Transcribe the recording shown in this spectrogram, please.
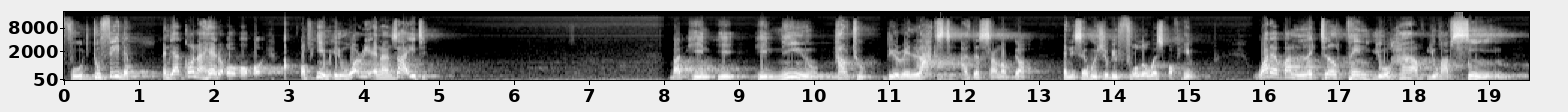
food to feed them. And they had gone ahead of, of, of him in worry and anxiety. But he, he, he knew how to be relaxed as the Son of God. And he said, We should be followers of him. Whatever little thing you have, you have seen,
